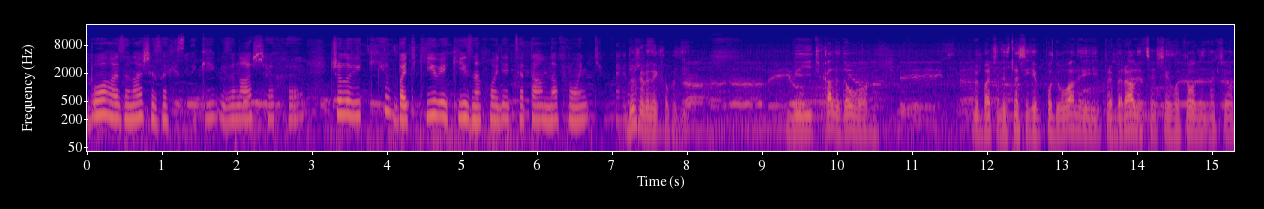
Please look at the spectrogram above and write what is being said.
Бога за наших захисників і за наших е, чоловіків, батьків, які знаходяться там на фронті. Дуже велика подія. Ми її чекали довго. Ми бачили, наскільки подували і прибирали це, ще готувалися до цього.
